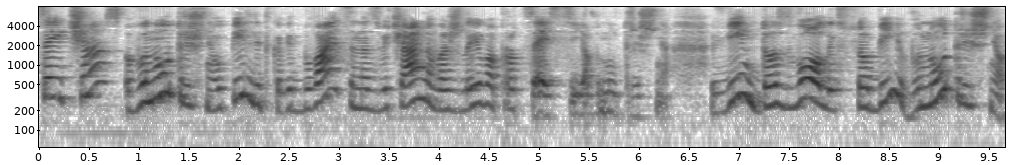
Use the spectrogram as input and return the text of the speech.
цей час внутрішньо у підлітка відбувається надзвичайно важлива процесія внутрішня. Він дозволив собі внутрішньо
